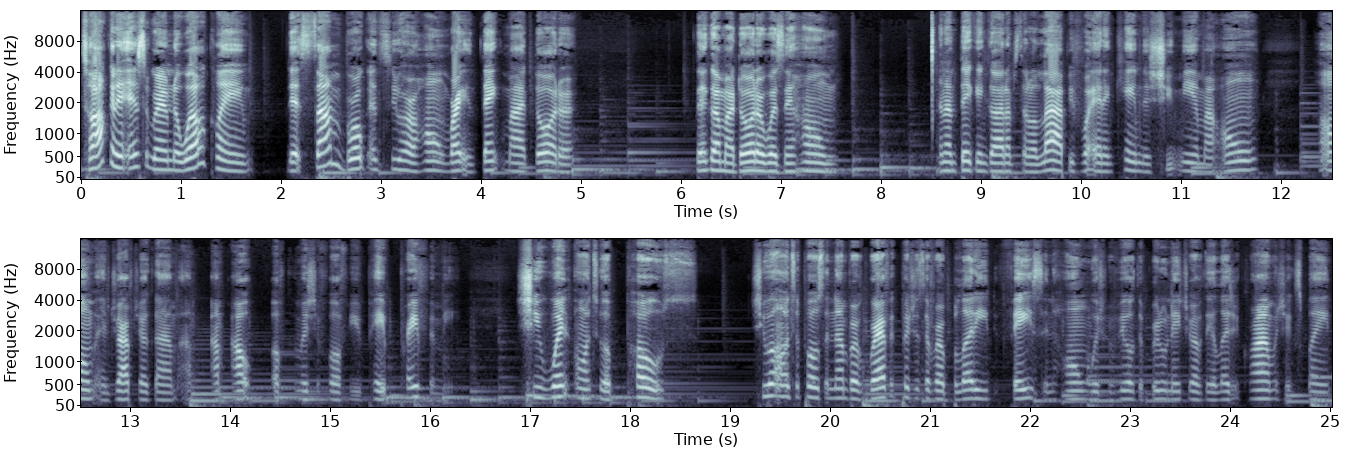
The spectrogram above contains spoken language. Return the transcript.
Talking to Instagram, Noelle claimed that some broke into her home, right, and thanked my daughter. Thank God my daughter wasn't home. And I'm thanking God I'm still alive before Adam came to shoot me in my own home and dropped your gun. I'm, I'm out of commission for a few. Pay, pray for me. She went on to a post she went on to post a number of graphic pictures of her bloodied face and home, which revealed the brutal nature of the alleged crime, which explained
